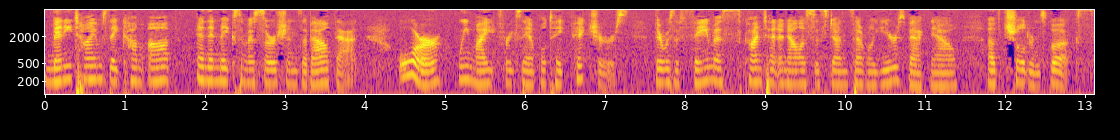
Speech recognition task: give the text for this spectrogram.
many times they come up and then make some assertions about that. Or we might, for example, take pictures. There was a famous content analysis done several years back now of children's books.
